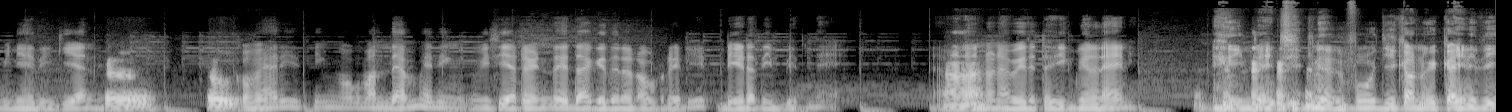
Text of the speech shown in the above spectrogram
මිනිහතින් කියන්න කොමහරි ඉතින් ඕකමන් දැම් ඉතින් විසිටෙන්ට එදා ගෙදර රවට් ඩේට තිබෙත්නෑ න්න නැවේදට ඉක්මල් ලෑන ඉන්සිනල් පෝජි කනු එකයි නති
